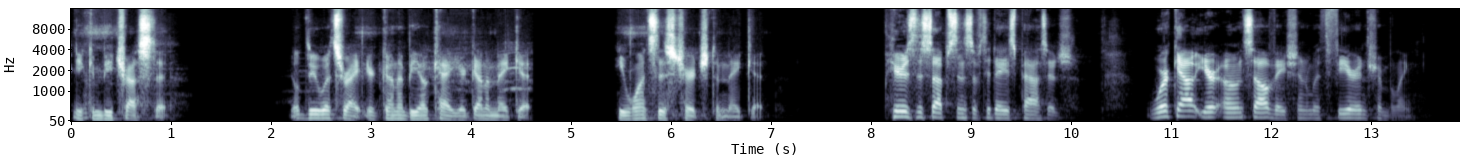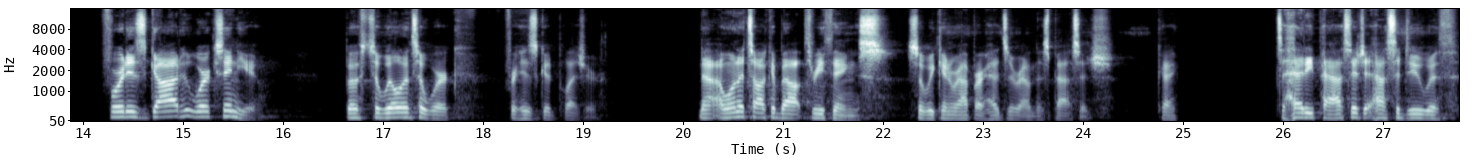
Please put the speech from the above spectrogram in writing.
You can be trusted. You'll do what's right. You're going to be okay. You're going to make it. He wants this church to make it. Here's the substance of today's passage Work out your own salvation with fear and trembling, for it is God who works in you, both to will and to work for his good pleasure. Now, I want to talk about three things so we can wrap our heads around this passage. Okay? It's a heady passage. It has to do with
